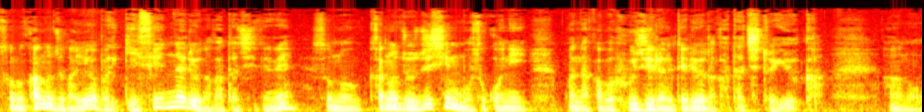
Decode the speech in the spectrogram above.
その彼女がいわば犠牲になるような形でねその彼女自身もそこに、まあ、半ば封じられてるような形というかあの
